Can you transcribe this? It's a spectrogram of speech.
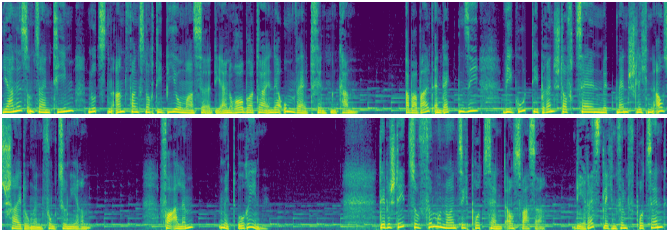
Janis und sein Team nutzten anfangs noch die Biomasse, die ein Roboter in der Umwelt finden kann. Aber bald entdeckten sie, wie gut die Brennstoffzellen mit menschlichen Ausscheidungen funktionieren. Vor allem mit Urin. Der besteht zu 95 Prozent aus Wasser. Die restlichen 5 Prozent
